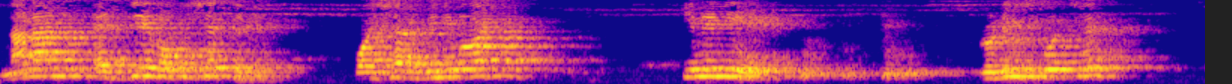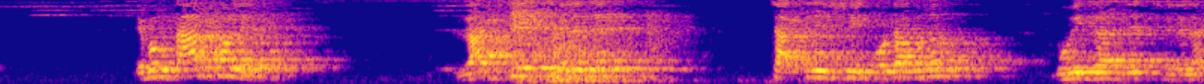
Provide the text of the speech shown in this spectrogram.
নানান এসডিএম অফিসের থেকে পয়সার বিনিময় কিনে নিয়ে প্রডিউস করছে এবং তার ফলে রাজ্যের ছেলেদের চাকরির সেই কোটাগুলো বহির্রাজ্যের ছেলেরা।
